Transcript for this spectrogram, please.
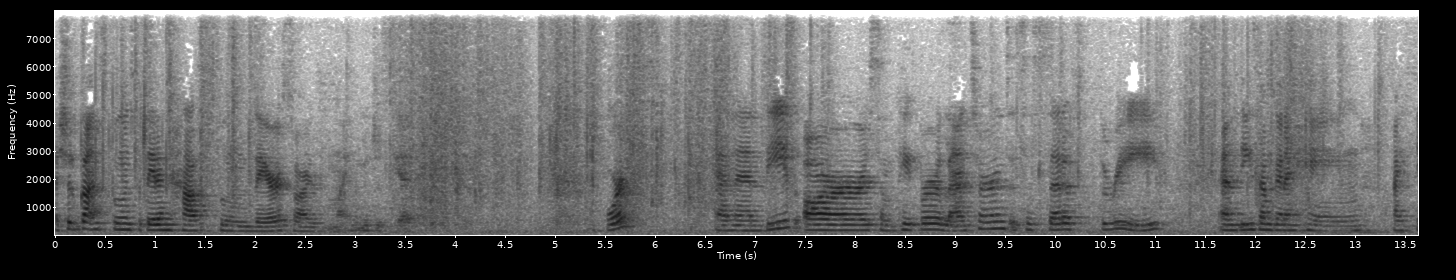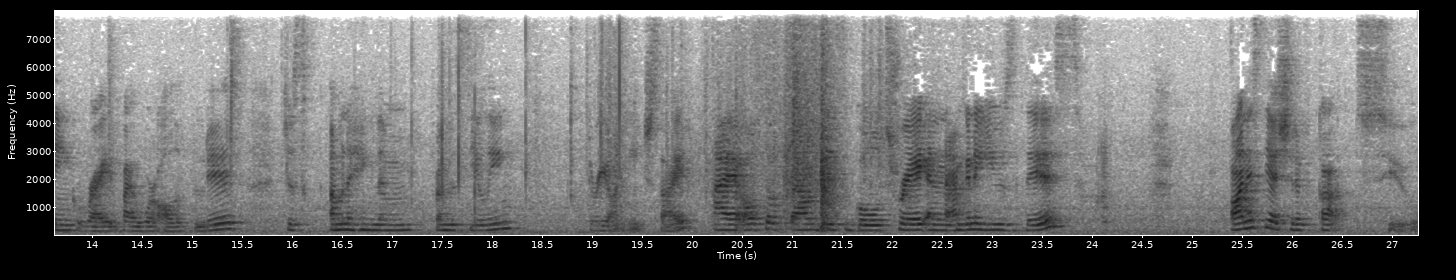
I should have gotten spoons, but they didn't have spoons there. So I was like, let me just get forks. And then these are some paper lanterns. It's a set of three. And these I'm gonna hang, I think, right by where all the food is. Just, I'm gonna hang them from the ceiling three on each side. I also found this gold tray and I'm gonna use this. Honestly, I should have got two,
